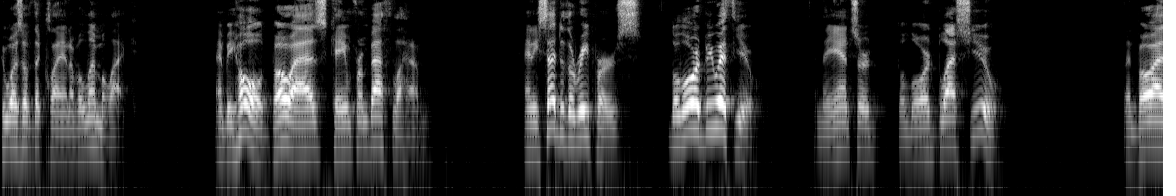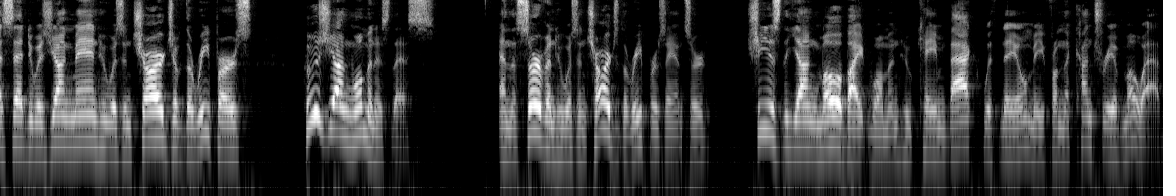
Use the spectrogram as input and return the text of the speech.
who was of the clan of Elimelech. And behold, Boaz came from Bethlehem and he said to the reapers, The Lord be with you. And they answered, The Lord bless you. Then Boaz said to his young man who was in charge of the reapers, Whose young woman is this? And the servant who was in charge of the reapers answered, She is the young Moabite woman who came back with Naomi from the country of Moab.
